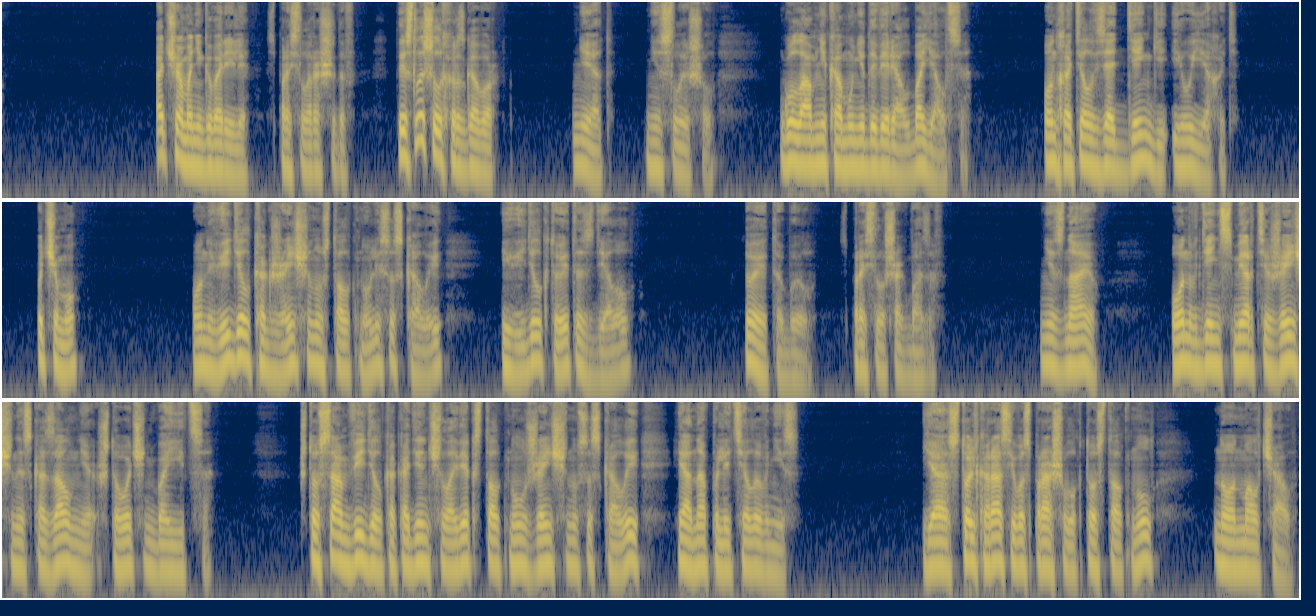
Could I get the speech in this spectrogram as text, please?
«О чем они говорили?» — спросил Рашидов. «Ты слышал их разговор?» «Нет, не слышал. Гулам никому не доверял, боялся. Он хотел взять деньги и уехать». «Почему?» Он видел, как женщину столкнули со скалы, и видел, кто это сделал. «Кто это был?» — спросил Шахбазов. «Не знаю. Он в день смерти женщины сказал мне, что очень боится» что сам видел, как один человек столкнул женщину со скалы, и она полетела вниз. Я столько раз его спрашивал, кто столкнул, но он молчал.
